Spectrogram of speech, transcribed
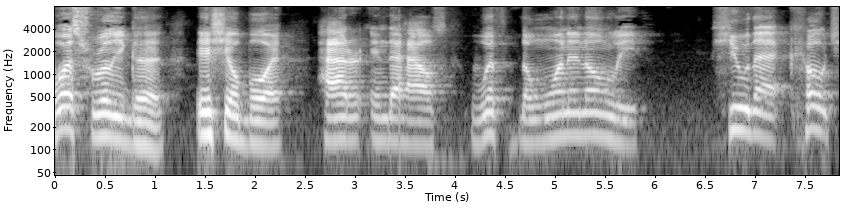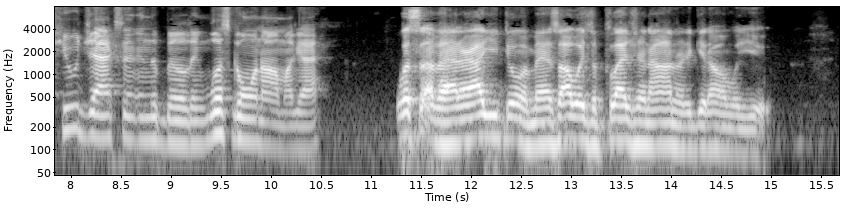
What's really good? It's your boy Hatter in the house with the one and only Hue, that coach Hue Jackson in the building. What's going on, my guy? What's up, Hatter? How you doing, man? It's always a pleasure and honor to get on with you.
